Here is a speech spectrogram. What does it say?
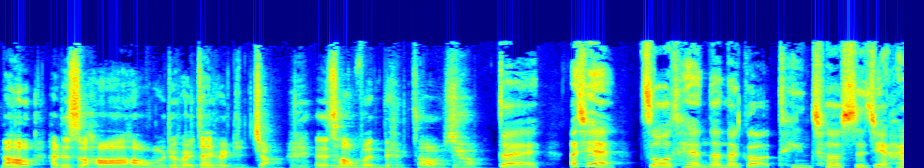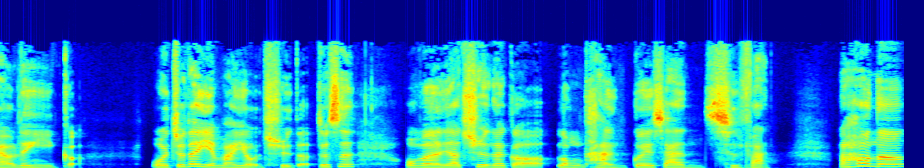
然后他就说好好好，我们就回再回去缴，那超笨的，超好笑。对，而且昨天的那个停车事件还有另一个，我觉得也蛮有趣的，就是我们要去那个龙潭龟山吃饭，然后呢，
